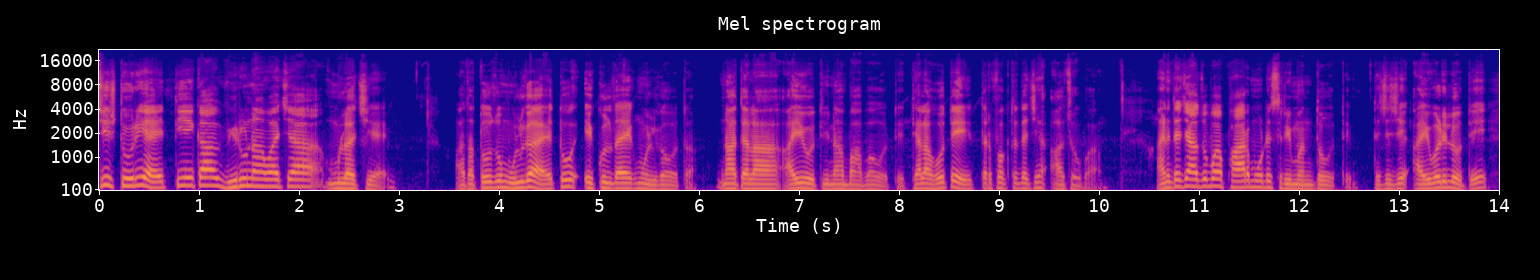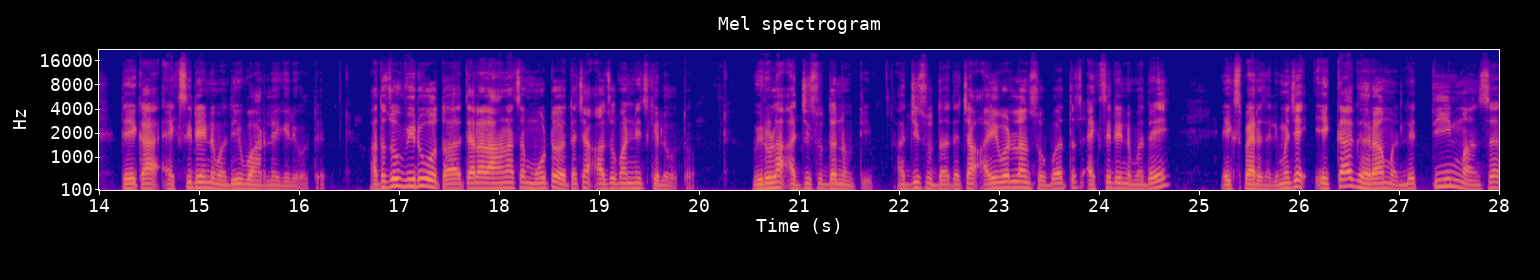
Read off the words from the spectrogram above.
जी स्टोरी आहे ती एका विरू नावाच्या मुलाची आहे. आता तो जो मुलगा आहे तो एकुलता एक मुलगा होता. ना त्याला आई होती ना बाबा होते. त्याला होते तर फक्त त्याचे आजोबा. आणि त्याचे आजोबा फार मोठे श्रीमंत होते. त्याचे जे आईवडील होते ते एका ॲक्सिडेंटमध्ये वारले गेले होते. आता जो विरू होता त्याला लहानाचं मोठं त्याच्या आजोबांनीच केलं होतं. विरूला आजीसुद्धा नव्हती. आजीसुद्धा त्याच्या आईवडिलांसोबतच ॲक्सिडेंटमध्ये एक्सपायर झाली. म्हणजे एका घरामधले तीन माणसं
